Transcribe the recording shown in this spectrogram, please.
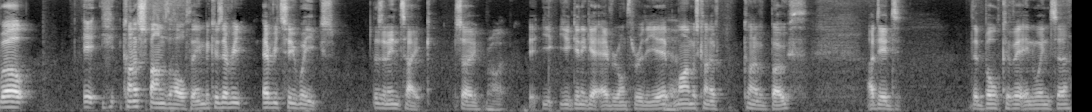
Well, it, it kind of spans the whole thing because every every two weeks there's an intake. So Right. it, you, you're going to get everyone through the year. Yeah. But mine was kind of kind of both. I did the bulk of it in winter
